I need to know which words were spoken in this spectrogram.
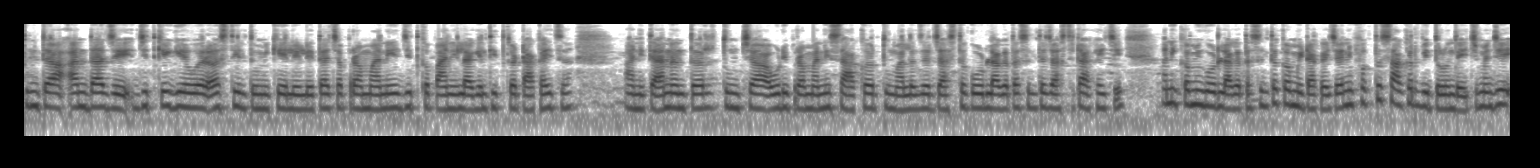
तुमच्या अंदाजे जितके घेवर असतील तुम्ही केलेले त्याच्याप्रमाणे जितकं पाणी लागेल तितकं टाकायचं. आणि त्यानंतर तुमच्या आवडीप्रमाणे साखर तुम्हाला जर जास्त गोड लागत असेल तर जास्त टाकायची आणि कमी गोड लागत असेल तर कमी टाकायची. आणि फक्त साखर वितळून द्यायची. म्हणजे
